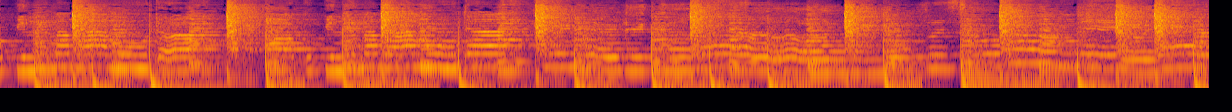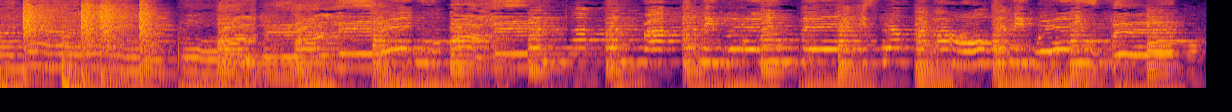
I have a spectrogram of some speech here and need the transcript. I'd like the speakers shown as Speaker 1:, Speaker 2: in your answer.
Speaker 1: Ako pili mga muda. Ako pili mga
